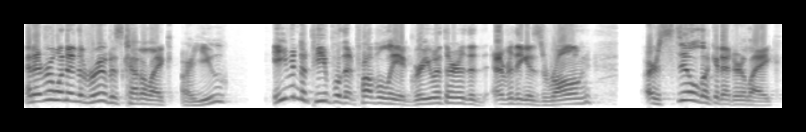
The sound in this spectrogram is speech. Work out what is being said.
and everyone in the room is kind of like, "Are you?" Even the people that probably agree with her that everything is wrong are still looking at her like,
